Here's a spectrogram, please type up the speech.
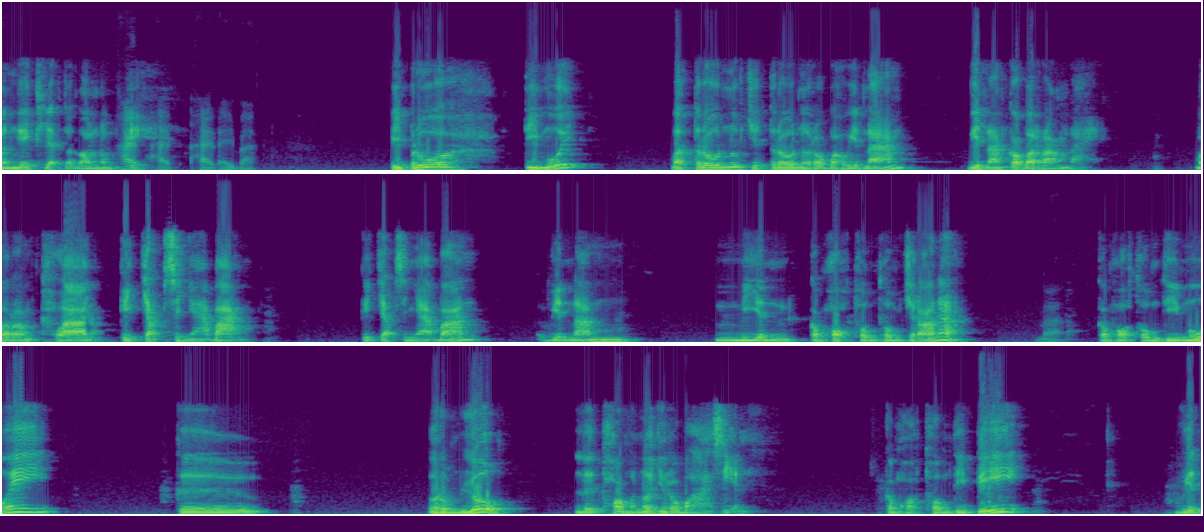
មិនងាយធ្លាក់ទៅដល់នោះទេហេតុហេតុអីបាទពីព្រោះទី1បើដ្រូននោះជាដ្រូនរបស់វៀតណាម វៀតណាមក៏បារម្ភដែរបារម្ភខ្លាចគេចាប់សញ្ញាបានគេចាប់សញ្ញាបានវៀតណាមមានកំហុសធំធំច្រើនណាបាទកំហុសធំទី1គឺរំលោភលើធម្មនុញ្ញរបស់អាស៊ានកំហុសធំទី2វៀត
